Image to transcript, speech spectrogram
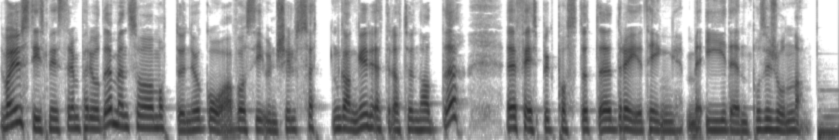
Hun var justisminister en periode, men så måtte hun jo gå av og si unnskyld 17 ganger etter at hun hadde eh, Facebook-postet eh, drøye ting i den posisjonen, da.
